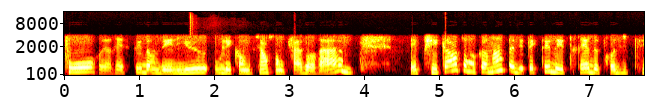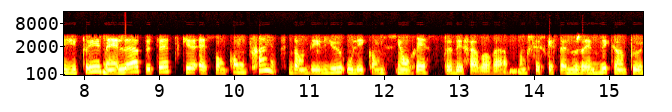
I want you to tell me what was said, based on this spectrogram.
pour euh, rester dans des lieux où les conditions sont favorables. Et puis, quand on commence à détecter des traits de productivité, mais là, peut-être qu'elles sont contraintes dans des lieux où les conditions restent défavorables. Donc, c'est ce que ça nous indique un peu.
